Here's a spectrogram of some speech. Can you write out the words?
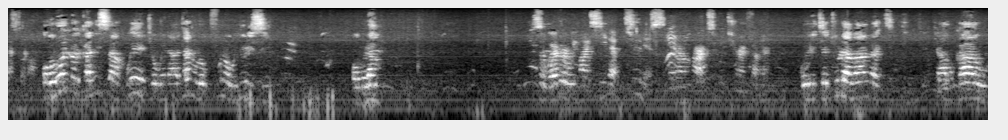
testimony. olwo nno ekkanisa bwetyo bwe naatanula okufuna obujulizi obulamu So wherever we might see that two-ness in our hearts, we turn from it. buli kye tulaba nga kya bukaawu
